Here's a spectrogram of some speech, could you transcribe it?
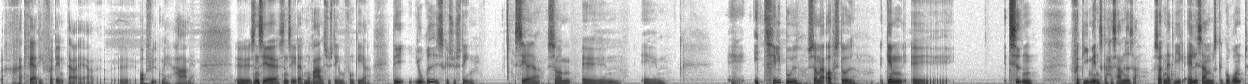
retfærdigt for den, der er øh, opfyldt med harme. Øh, sådan ser jeg sådan set, at moralsystemer fungerer. Det juridiske system ser jeg som øh, øh, øh, et tilbud, som er opstået gennem øh, tiden, fordi mennesker har samlet sig. Sådan at vi ikke alle sammen skal gå rundt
